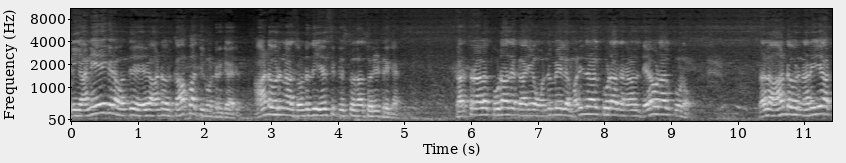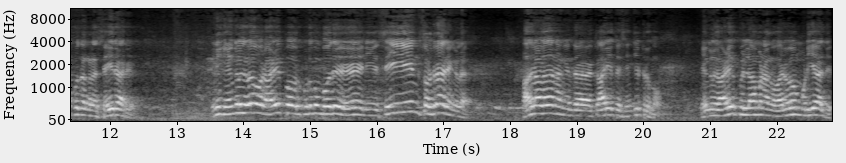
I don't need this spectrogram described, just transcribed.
இன்னைக்கு அநேகரை வந்து ஆண்டவர் காப்பாற்றி கொண்டிருக்காரு. ஆண்டவர் நான் சொல்றது இயேசு கிறிஸ்துவ தான் சொல்லிட்டு இருக்கேன். கர்த்தரால கூடாத காரியம் ஒண்ணுமே இல்லை. மனிதனால் கூடாத நாள் தேவனால் கூடும். அதனால ஆண்டவர் நிறைய அற்புதங்களை செய்கிறாரு இன்னைக்கு எங்களுக்கெல்லாம் ஒரு அழைப்பு அவர் கொடுக்கும்போது நீங்க செய்யின்னு சொல்றாரு எங்களை. அதனாலதான் நாங்க இந்த காரியத்தை செஞ்சுட்டு இருக்கோம். எங்களுக்கு அழைப்பு இல்லாம நாங்க வரவே முடியாது.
